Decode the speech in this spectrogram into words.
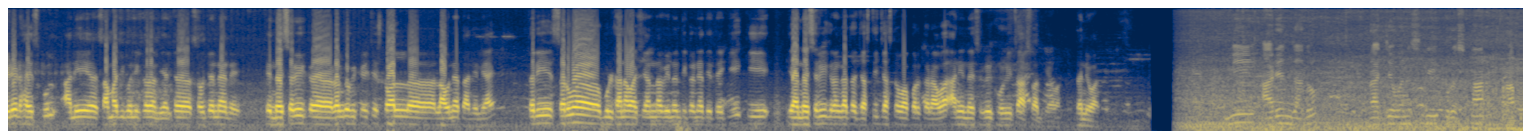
एडेड हायस्कूल आणि सामाजिक वनीकरण यांच्या सौजन्याने हे नैसर्गिक रंगविक्रीचे रंग विक्रीचे स्टॉल लावण्यात आलेले आहे. तरी सर्व बुलढाणावासियांना विनंती करण्यात येते की की या नैसर्गिक रंगाचा जास्तीत जास्त वापर करावा आणि नैसर्गिक होळीचा आस्वाद घ्यावा. धन्यवाद. मी आर्यन जाधव. राज्य वनश्री पुरस्कार प्राप्त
